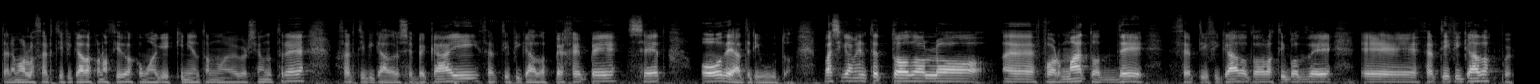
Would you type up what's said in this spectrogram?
Tenemos los certificados conocidos como X509 versión 3, los certificados SPKI, certificados PGP, SET o de atributos. Básicamente todos los eh, formatos de certificado, todos los tipos de eh, certificados, pues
